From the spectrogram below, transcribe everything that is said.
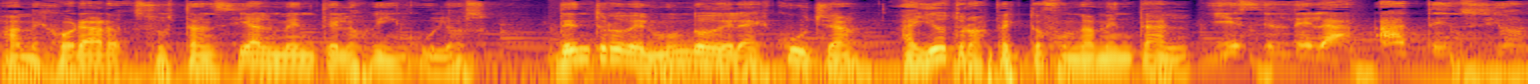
a mejorar sustancialmente los vínculos. Dentro del mundo de la escucha hay otro aspecto fundamental y es el de la atención.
